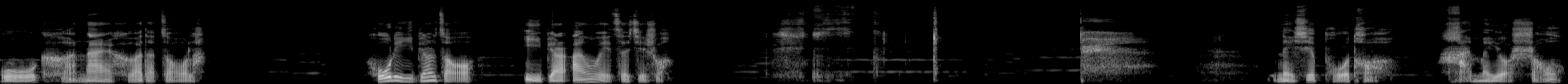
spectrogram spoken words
无可奈何的走了。狐狸一边走。一边安慰自己说：“那些葡萄还没有熟，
